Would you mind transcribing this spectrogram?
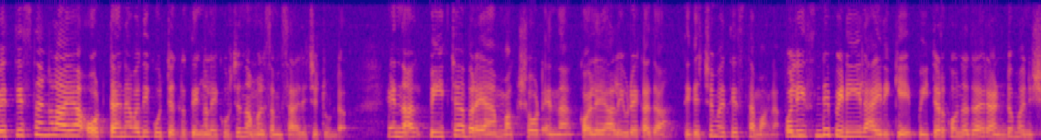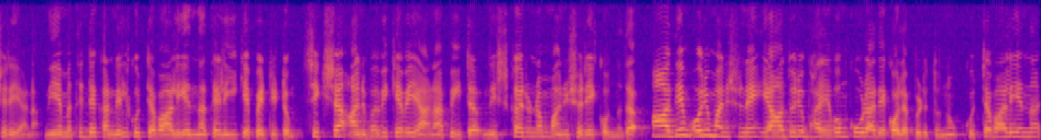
വ്യത്യസ്തങ്ങളായ ഒട്ടനവധി കുറ്റകൃത്യങ്ങളെക്കുറിച്ച് നമ്മൾ സംസാരിച്ചിട്ടുണ്ട്. എന്നാൽ പീറ്റർ ബ്രയാം മക്ഷോട്ട് എന്ന കൊലയാളിയുടെ കഥ തികച്ചും വ്യത്യസ്തമാണ്. പോലീസിന്റെ പിടിയിലായിരിക്കെ പീറ്റർ കൊന്നത് രണ്ടു മനുഷ്യരെയാണ്. നിയമത്തിന്റെ കണ്ണിൽ കുറ്റവാളി എന്ന് തെളിയിക്കപ്പെട്ടിട്ടും ശിക്ഷ അനുഭവിക്കവെയാണ് പീറ്റർ നിഷ്കരുണം മനുഷ്യരെ കൊന്നത്. ആദ്യം ഒരു മനുഷ്യനെ യാതൊരു ഭയവും കൂടാതെ കൊലപ്പെടുത്തുന്നു. കുറ്റവാളി എന്ന്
